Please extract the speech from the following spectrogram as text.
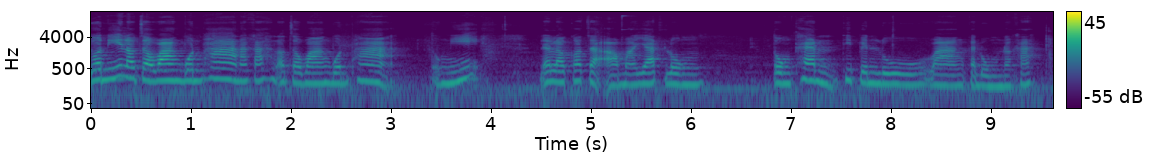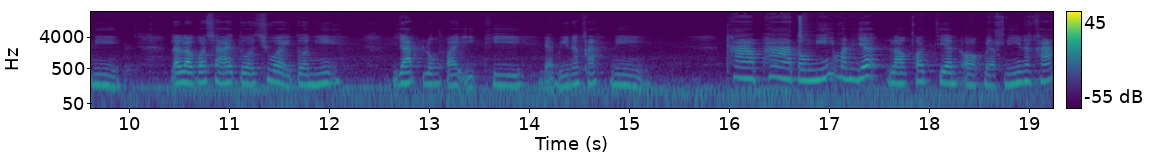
ตัวนี้เราจะวางบนผ้านะคะ เราจะวางบนผ้าตรงนี้ แล้วเราก็จะเอามายัดลงตรงแท่นที่เป็นรูวางกระดุมนะคะ นี่ แล้วเราก็ใช้ตัวช่วยตัวนี้ยัดลงไปอีกทีแบบนี้นะคะ นี่ ถ้าผ้าตรงนี้มันเยอะเราก็เจียนออกแบบนี้นะคะ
